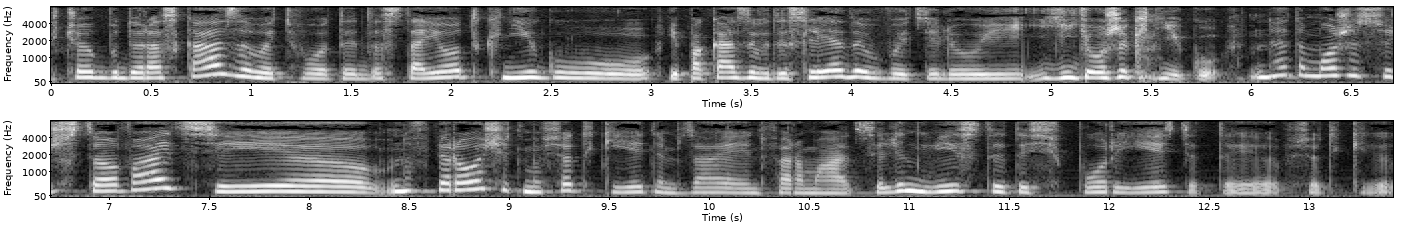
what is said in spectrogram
что я буду рассказывать, вот, и достает книгу и показывает исследователю ее же книгу. Но это может существовать, и, ну, в первую очередь, мы все-таки едем за информацией. Лингвисты до сих пор ездят, и все-таки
